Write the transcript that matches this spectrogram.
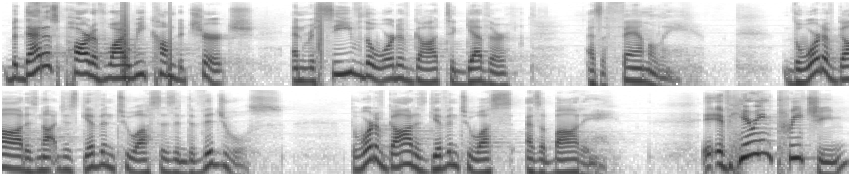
But that is part of why we come to church and receive the Word of God together as a family the Word of God is not just given to us as individuals, the Word of God is given to us as a body. If hearing preaching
